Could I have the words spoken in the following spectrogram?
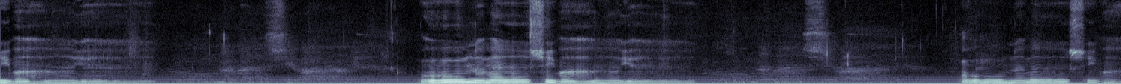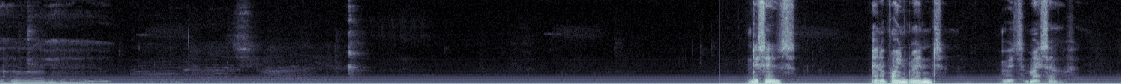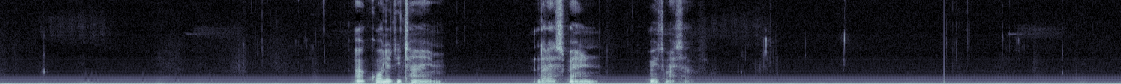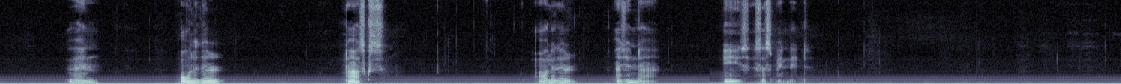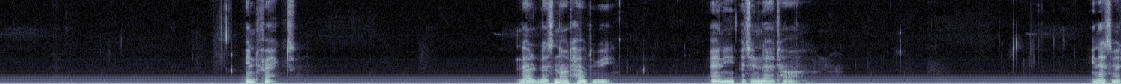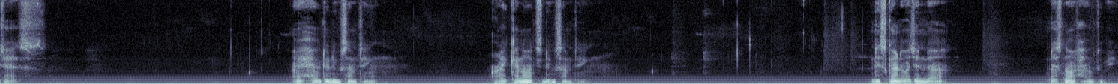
Shiva This is an appointment with myself. A quality time that I spend with myself. When all other tasks all other agenda is suspended. In fact, there does not have to be any agenda at all. Inasmuch as I have to do something or I cannot do something. This kind of agenda does not have to be.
